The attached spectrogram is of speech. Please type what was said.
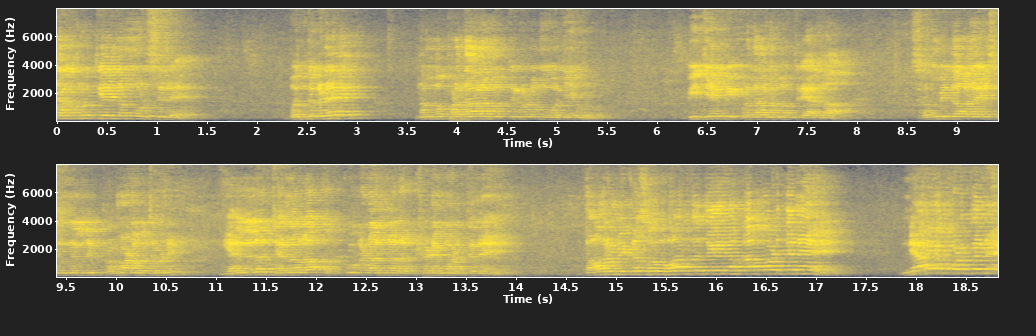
ಜಾಗೃತಿಯನ್ನು ಮೂಡಿಸಿದೆ? ಬಂಧುಗಳೇ, ನಮ್ಮ ಪ್ರಧಾನಮಂತ್ರಿಗಳು ಮೋದಿಯವರು. ಬಿಜೆಪಿ ಪ್ರಧಾನಮಂತ್ರಿ ಅಲ್ಲ. ಸಂವಿಧಾನ ಹೆಸರಿನಲ್ಲಿ ಪ್ರಮಾಣ ವಚನೆ ಎಲ್ಲ ಜನರ ಹಕ್ಕುಗಳನ್ನು ರಕ್ಷಣೆ ಮಾಡ್ತೇನೆ. ಧಾರ್ಮಿಕ ಸೌಹಾರ್ದತೆಯನ್ನು ಕಾಪಾಡ್ತೇನೆ, ನ್ಯಾಯ ಕೊಡ್ತೇನೆ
